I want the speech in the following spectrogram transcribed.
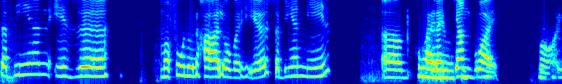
Sabian is uh, mafulul hal over here. Sabian mean uh, like young boy. boy.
